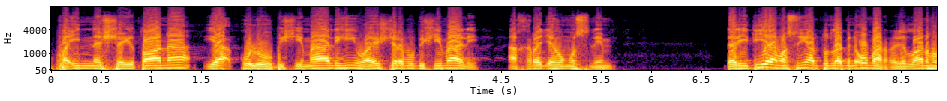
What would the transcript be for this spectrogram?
fa inna syaitana ya'kulu bishimalihi wa yashrabu bishimali akhrajahu muslim dari dia maksudnya Abdullah bin Umar radhiyallahu anhu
